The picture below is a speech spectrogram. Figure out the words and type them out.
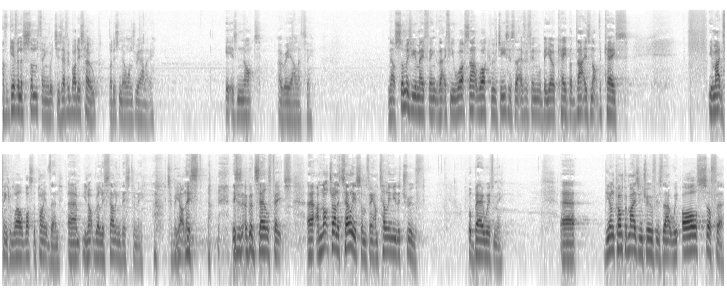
have given us something which is everybody's hope, but it's no one's reality. It is not a reality. Now, some of you may think that if you start walking with Jesus, that everything will be okay, but that is not the case. You might be thinking, well, what's the point then? Um, you're not really selling this to me, to be honest. this is a good sales pitch. Uh, I'm not trying to tell you something, I'm telling you the truth. But bear with me. Uh, the uncompromising truth is that we all suffer.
